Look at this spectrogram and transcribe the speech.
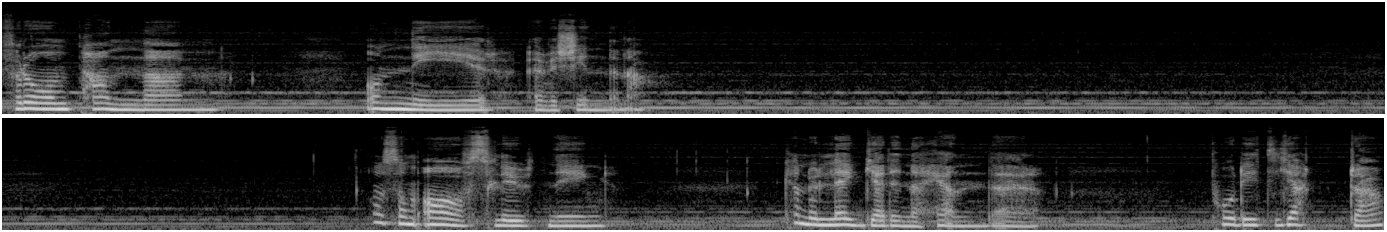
Från pannan och ner över kinderna. Och som avslutning kan du lägga dina händer på ditt hjärta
